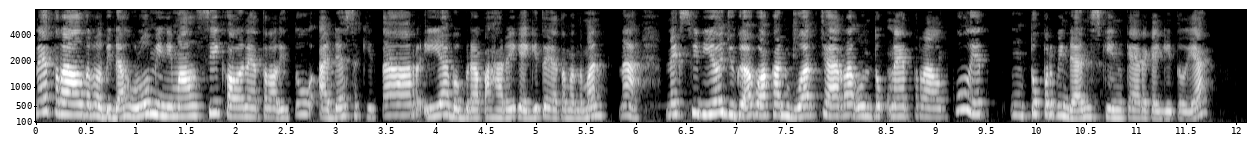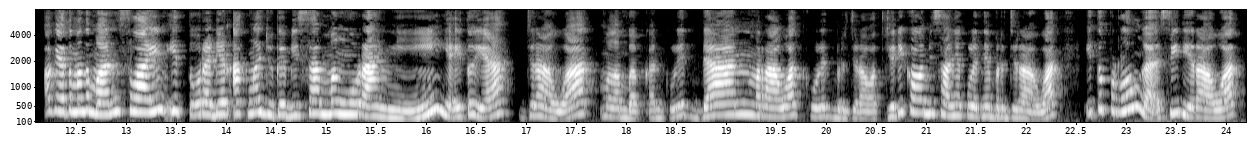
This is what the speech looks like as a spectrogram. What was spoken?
netral terlebih dahulu minimal sih kalau netral itu ada sekitar iya beberapa hari kayak gitu ya teman-teman. Nah next video juga aku akan buat cara untuk netral kulit untuk perpindahan skincare kayak gitu ya. Oke teman-teman, selain itu radian akne juga bisa mengurangi yaitu ya jerawat, melembabkan kulit dan merawat kulit berjerawat. Jadi kalau misalnya kulitnya berjerawat, itu perlu nggak sih dirawat?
